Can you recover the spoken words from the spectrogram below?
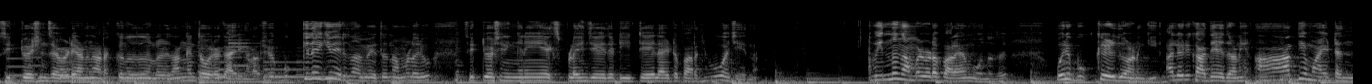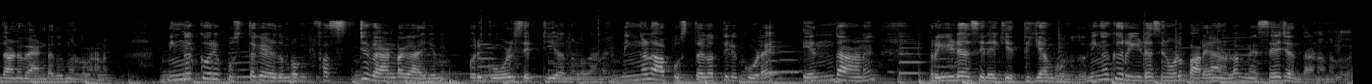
സിറ്റുവേഷൻസ് എവിടെയാണ് നടക്കുന്നത് എന്നുള്ളത് അങ്ങനത്തെ ഓരോ കാര്യങ്ങളാണ്. പക്ഷേ ബുക്കിലേക്ക് വരുന്ന സമയത്ത് നമ്മളൊരു സിറ്റുവേഷൻ ഇങ്ങനെ എക്സ്പ്ലെയിൻ ചെയ്ത് ഡീറ്റെയിൽ ആയിട്ട് പറഞ്ഞു പോവുക ചെയ്യുന്നത്. അപ്പോൾ ഇന്ന് നമ്മളിവിടെ പറയാൻ പോകുന്നത് ഒരു ബുക്ക് എഴുതുകയാണെങ്കിൽ അല്ലെങ്കിൽ ഒരു കഥ എഴുതുകയാണെങ്കിൽ ആദ്യമായിട്ട് എന്താണ് വേണ്ടത് എന്നുള്ളതാണ്. നിങ്ങൾക്കൊരു പുസ്തകം എഴുതുമ്പം ഫസ്റ്റ് വേണ്ട കാര്യം ഒരു ഗോൾ സെറ്റ് ചെയ്യുക എന്നുള്ളതാണ്. നിങ്ങൾ ആ പുസ്തകത്തിൽ കൂടെ എന്താണ് റീഡേഴ്സിലേക്ക് എത്തിക്കാൻ പോകുന്നത്? നിങ്ങൾക്ക് റീഡേഴ്സിനോട് പറയാനുള്ള മെസ്സേജ് എന്താണ് എന്നുള്ളത്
